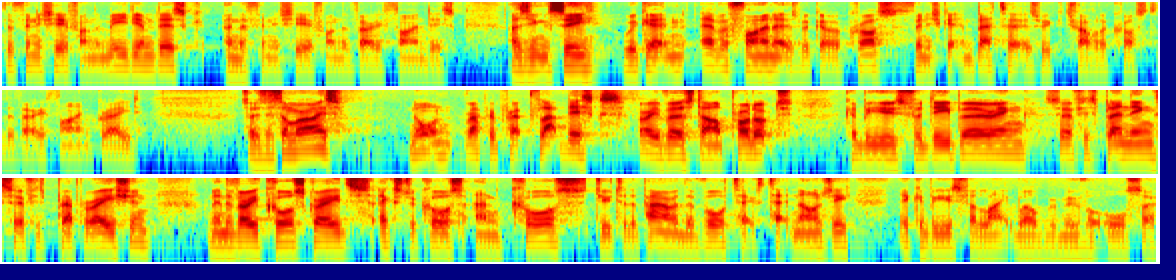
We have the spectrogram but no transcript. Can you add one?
the finish here from the medium disc, and the finish here from the very fine disc. As you can see, we're getting ever finer as we go across, finish getting better as we travel across to the very fine grade. So to summarise, Norton Rapid Prep flap discs, very versatile product, can be used for deburring, surface blending, surface preparation, and in the very coarse grades, extra coarse and coarse, due to the power of the Vortex technology, they could be used for light weld removal also.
